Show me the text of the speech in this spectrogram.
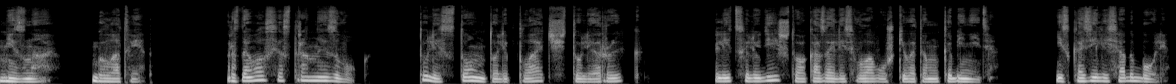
«Не знаю», — был ответ. Раздавался странный звук. То ли стон, то ли плач, то ли рык. Лица людей, что оказались в ловушке в этом кабинете, исказились от боли.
